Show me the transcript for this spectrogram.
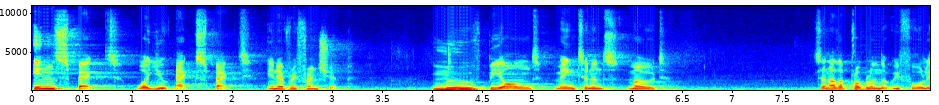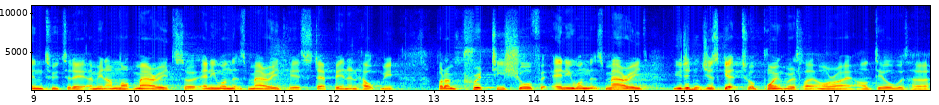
Inspect what you expect in every friendship. Move beyond maintenance mode. It's another problem that we fall into today. I mean, I'm not married, so anyone that's married here, step in and help me. But I'm pretty sure for anyone that's married, you didn't just get to a point where it's like, all right, I'll deal with her,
